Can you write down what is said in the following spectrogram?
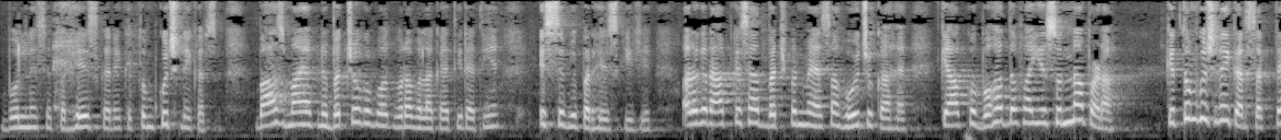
بولنے سے پرہیز کرے کہ تم کچھ نہیں کر سکتے۔ بعض مائیں اپنے بچوں کو بہت برا بلا کہتی رہتی ہیں، اس سے بھی پرہیز کیجیے اور اگر آپ کے ساتھ بچپن میں ایسا ہو چکا ہے کہ آپ کو بہت دفعہ یہ سننا پڑا کہ تم کچھ نہیں کر سکتے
